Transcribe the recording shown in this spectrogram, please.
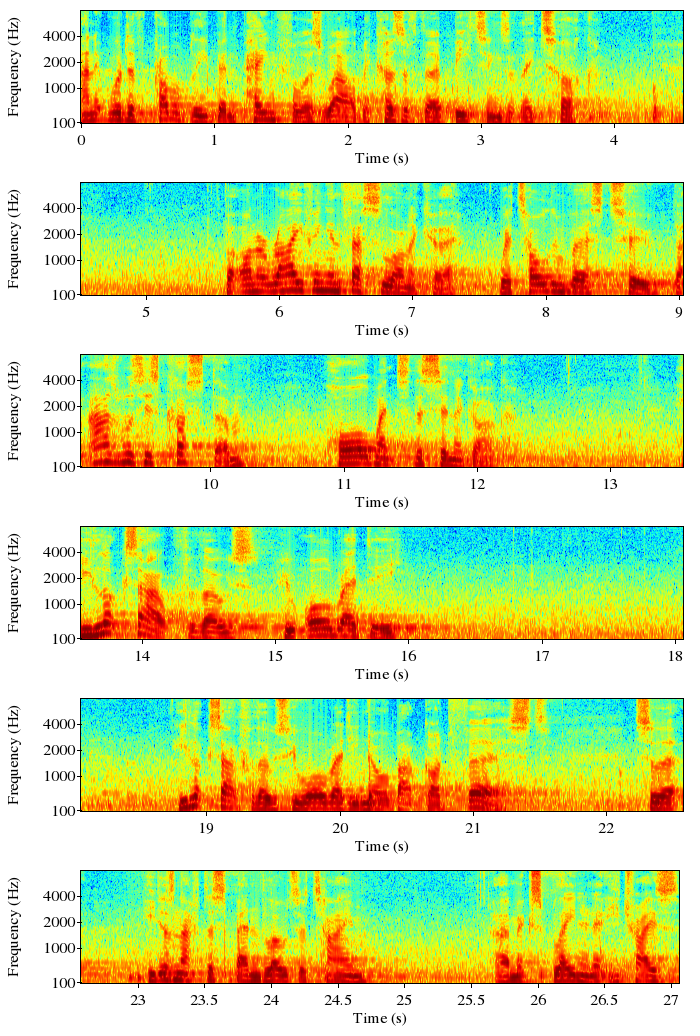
And it would have probably been painful as well because of the beatings that they took. But on arriving in Thessalonica, we're told in verse 2 that as was his custom, Paul went to the synagogue. He looks out for those who already he looks out for those who already know about God first, so that he doesn't have to spend loads of time um, explaining it. He tries.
